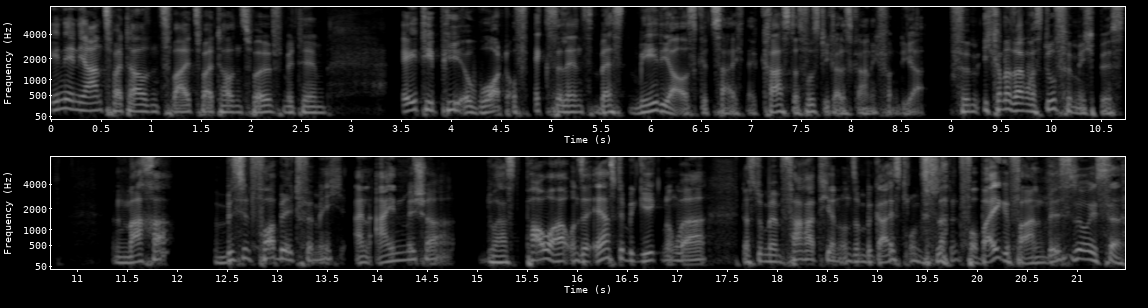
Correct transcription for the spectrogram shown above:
in den Jahren 2002, 2012 mit dem ATP Award of Excellence Best Media ausgezeichnet. Krass, das wusste ich alles gar nicht von dir. Für, ich kann mal sagen, was du für mich bist. Ein Macher, ein bisschen Vorbild für mich, ein Einmischer. Du hast Power. Unsere erste Begegnung war, dass du mit dem Fahrrad hier in unserem Begeisterungsland vorbeigefahren bist. So ist das.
